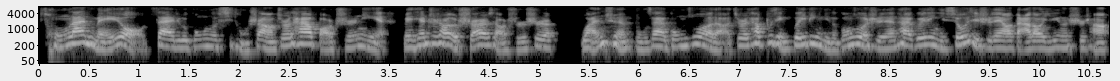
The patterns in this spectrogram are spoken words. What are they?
从来没有在这个工作系统上，就是它要保持你每天至少有十二小时是完全不在工作的，就是它不仅规定你的工作时间，它也规定你休息时间要达到一定的时长，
